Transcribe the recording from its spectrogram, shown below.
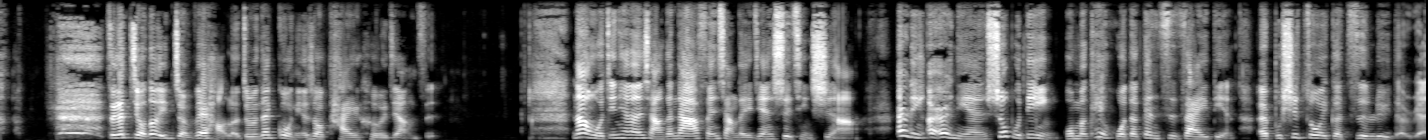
这个酒都已经准备好了，准备在过年的时候开喝这样子。那我今天呢，想要跟大家分享的一件事情是啊，二零二二年说不定我们可以活得更自在一点，而不是做一个自律的人。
